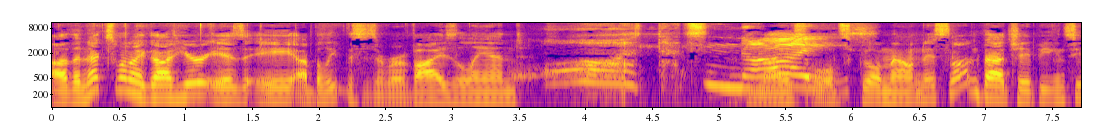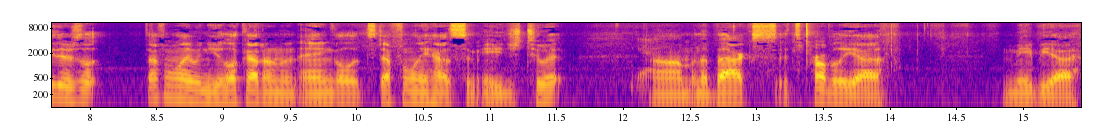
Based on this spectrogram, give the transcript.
Uh, the next one I got here is a, I believe this is a revised land Oh, that's nice nice. old school mountain. It's not in bad shape. You can see there's a, definitely when you look at it on an angle, it definitely has some age to it. Yeah. Um, and the backs, it's probably a maybe a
